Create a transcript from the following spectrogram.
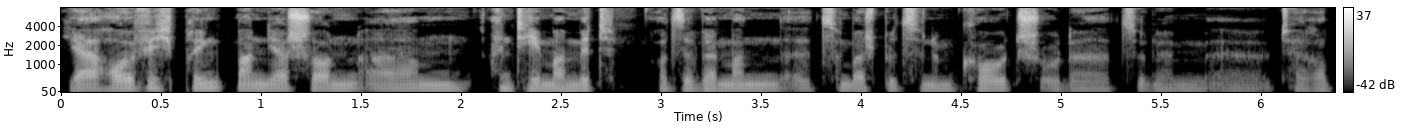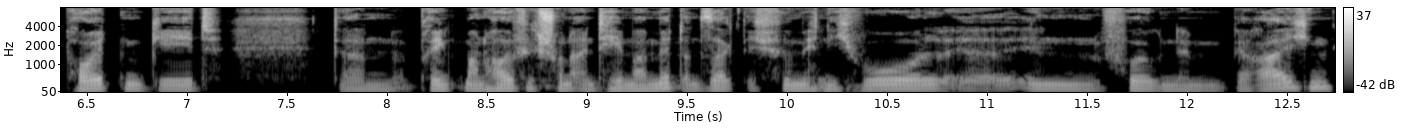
Ja, häufig bringt man ja schon ähm, ein Thema mit. Also wenn man äh, zum Beispiel zu einem Coach oder zu einem äh, Therapeuten geht, dann bringt man häufig schon ein Thema mit und sagt, ich fühle mich nicht wohl äh, in folgenden Bereichen.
